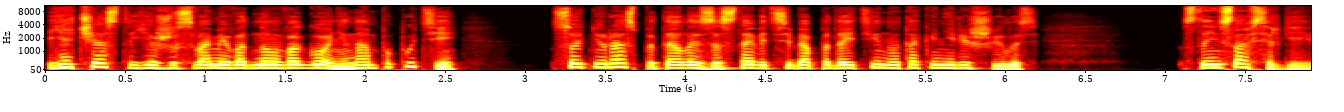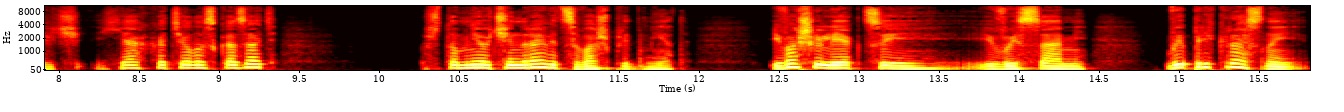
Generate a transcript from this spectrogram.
Я часто езжу с вами в одном вагоне, нам по пути. Сотню раз пыталась заставить себя подойти, но так и не решилась. Станислав Сергеевич, я хотела сказать, что мне очень нравится ваш предмет, и ваши лекции, и вы сами. Вы прекрасный,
